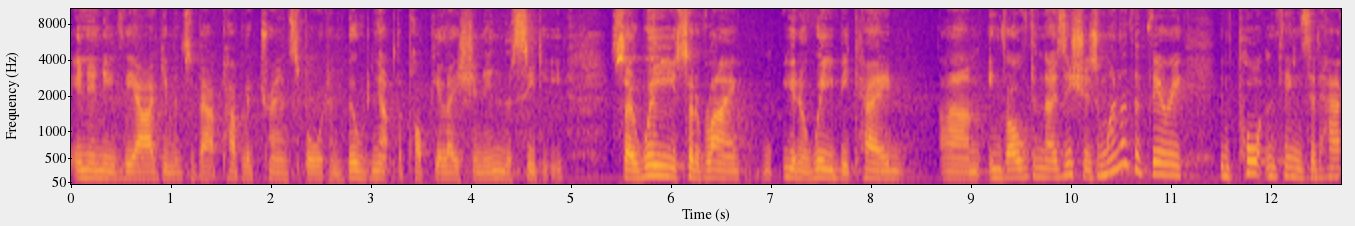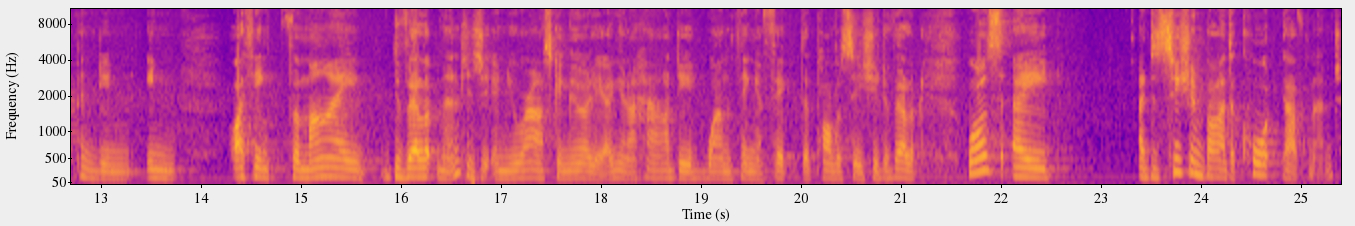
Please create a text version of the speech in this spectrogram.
in any of the arguments about public transport and building up the population in the city. So we sort of like, you know, we became um, involved in those issues. And one of the very important things that happened in, in I think for my development, and you were asking earlier, you know, how did one thing affect the policies you developed, was a, a decision by the Court government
